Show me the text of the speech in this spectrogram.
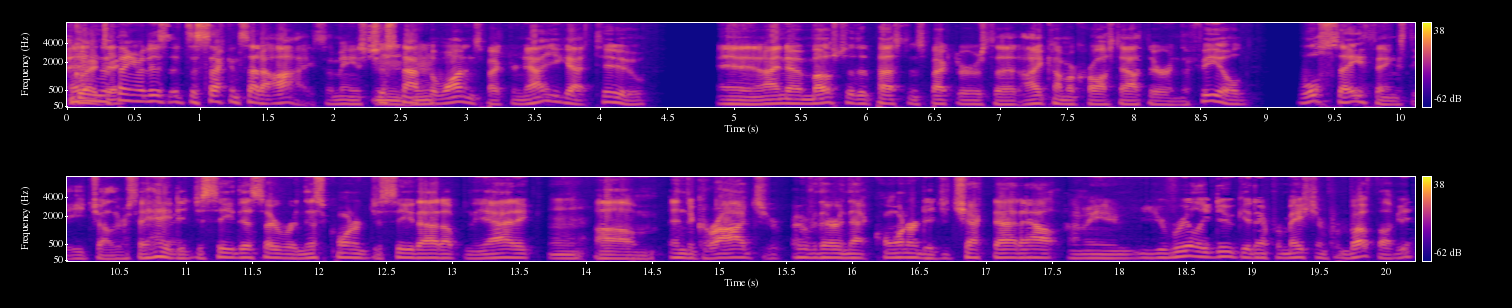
go ahead, and the Jay. thing of it is, it's a second set of eyes. I mean, it's just not Mhm. the one inspector. Now you got two. And I know most of the pest inspectors that I come across out there in the field will say things to each other. Say, hey, did you see this over in this corner? Did you see that up in the attic? Mm. Um, in the garage over there in that corner? Did you check that out? I mean, you really do get information from both of you.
